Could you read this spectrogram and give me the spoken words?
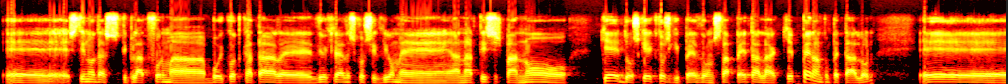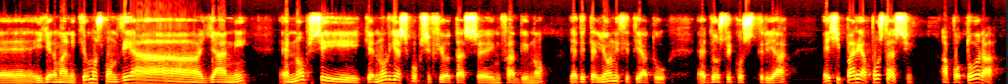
ε, στείνοντας την πλατφόρμα Boycott Qatar 2022 ε, με αναρτήσεις πανό και εντός και εκτός γηπέδων στα πέταλα και πέραν των πετάλων ε, η Γερμανική Ομοσπονδία Γιάννη εν ώψη καινούργια υποψηφιότητας Ινφαντίνο γιατί τελειώνει η θητεία του εντός του 23 έχει πάρει απόσταση από τώρα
